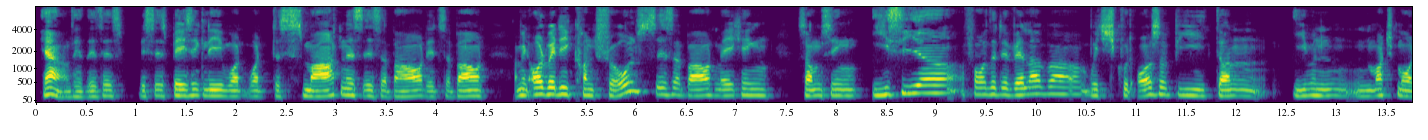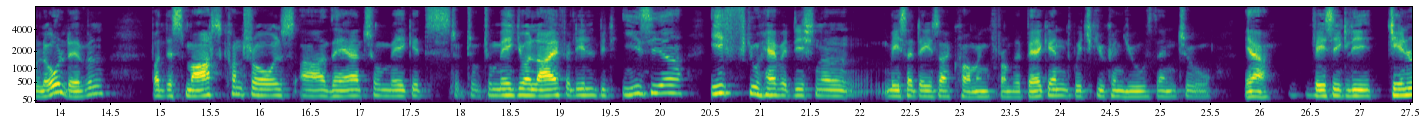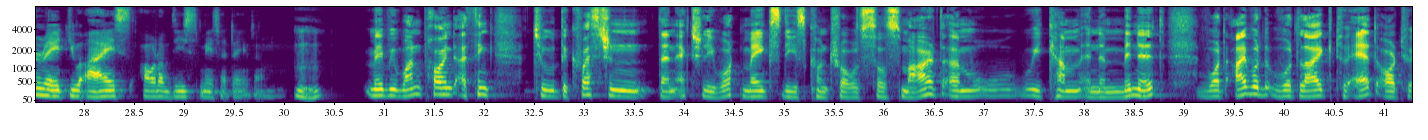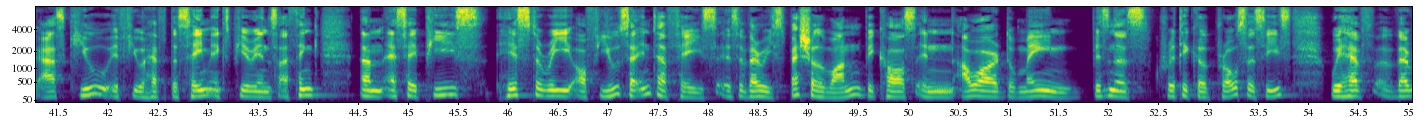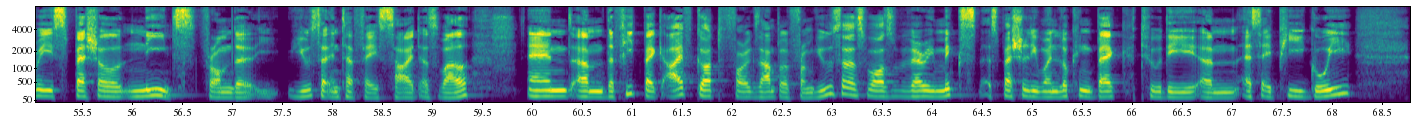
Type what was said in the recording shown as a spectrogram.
Yeah, this is, this is basically what, what the smartness is about. It's about, I mean, already controls is about making something easier for the developer, which could also be done even much more low level. But the smart controls are there to make it to, to, to make your life a little bit easier if you have additional metadata coming from the backend, which you can use then to yeah basically generate UIs out of these metadata. Mm-hmm. Maybe one point, I think, to the question then actually what makes these controls so smart, um, we come in a minute. What I would, would like to add or to ask you if you have the same experience, I think um, SAP's history of user interface is a very special one because in our domain, business critical processes, we have very special needs from the user interface side as well. And um, the feedback I've got, for example, from users was very mixed, especially when looking back to the um, SAP GUI.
